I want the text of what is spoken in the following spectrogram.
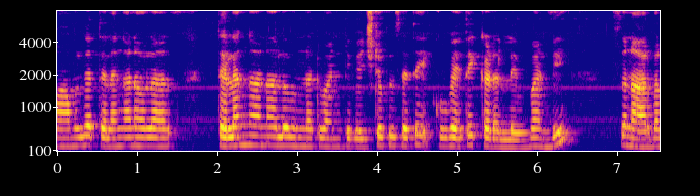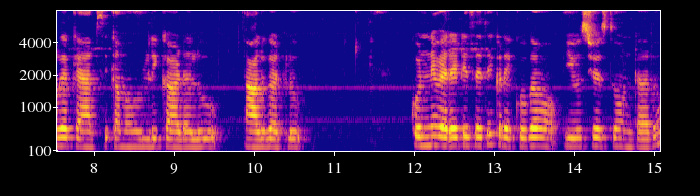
మామూలుగా తెలంగాణలో తెలంగాణలో ఉన్నటువంటి వెజిటేబుల్స్ అయితే ఎక్కువగా అయితే ఇక్కడ లేవండి. సో నార్మల్గా క్యాప్సికమ్ ఉల్లికాడలు ఆలుగడ్డలు కొన్ని వెరైటీస్ అయితే ఇక్కడ ఎక్కువగా యూజ్ చేస్తూ ఉంటారు.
